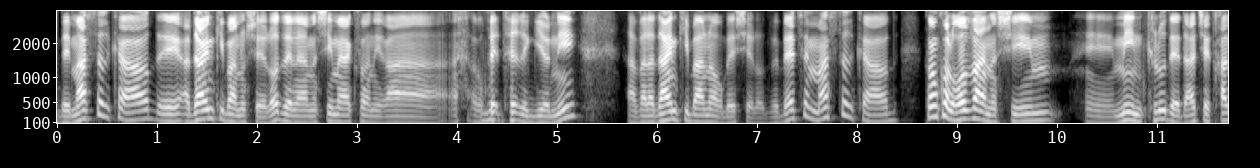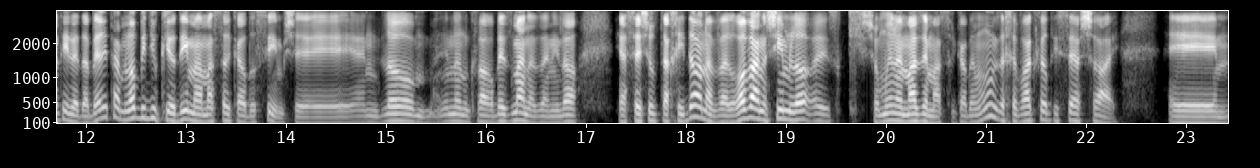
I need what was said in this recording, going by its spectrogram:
במאסטר קארד אה, עדיין קיבלנו שאלות זה לאנשים היה כבר נראה הרבה יותר הגיוני אבל עדיין קיבלנו הרבה שאלות ובעצם מאסטר קארד קודם כל רוב האנשים me included, עד שהתחלתי לדבר איתם לא בדיוק יודעים מה מאסטר קארד עושים שאין לא אין לנו כבר הרבה זמן אז אני לא אעשה שוב את החידון אבל רוב האנשים לא שאומרים להם מה זה מאסטר קארד הם אומרים זה חברת כרטיסי אשראי. אמ,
